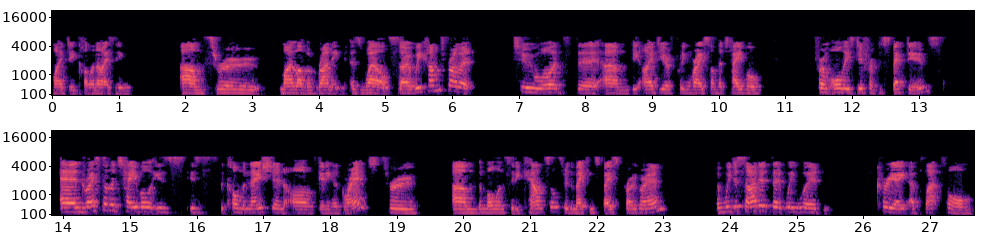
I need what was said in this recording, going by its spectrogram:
my decolonizing um, through my love of running as well. So we come from it towards the um, the idea of putting race on the table from all these different perspectives and Race on the Table is, is the culmination of getting a grant through um, the Moreland City Council through the Making Space program. And we decided that we would create a platform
